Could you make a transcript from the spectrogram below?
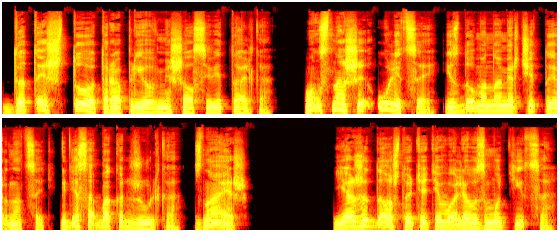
«Да ты что?» – торопливо вмешался Виталька. «Он с нашей улицы, из дома номер 14, где собака Джулька. Знаешь?» Я ожидал, что тетя Валя возмутится.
